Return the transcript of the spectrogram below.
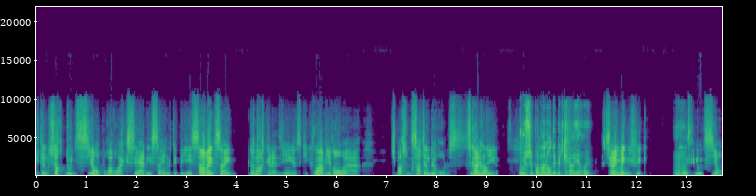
C'était une sorte d'audition pour avoir accès à des scènes où tu es payé 125 dollars canadiens, ce qui équivaut à environ, je pense, une centaine d'euros. C'est quand même bien. Oui, c'est pas mal en début de carrière, oui. C'est même magnifique. Mm-hmm. C'est une audition.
